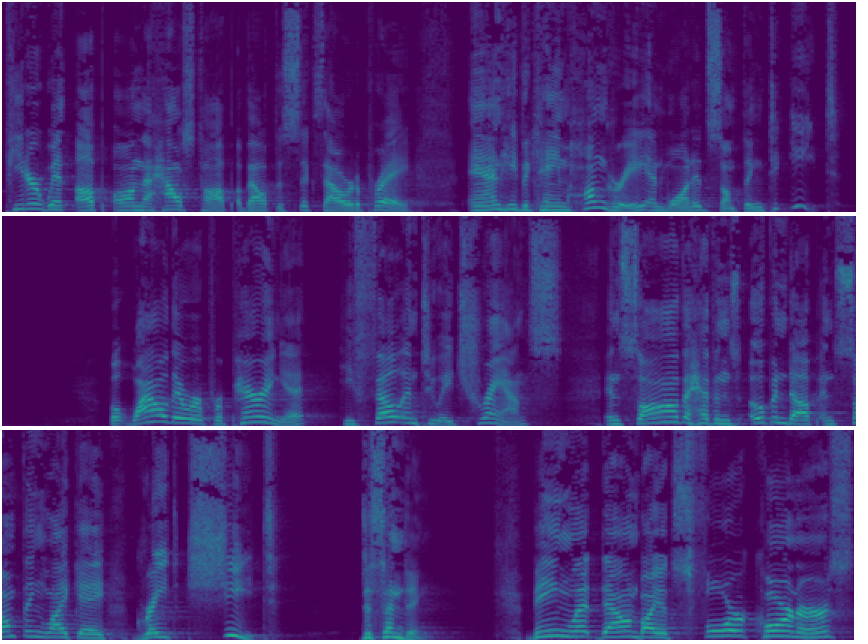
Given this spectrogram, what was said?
Peter went up on the housetop about the sixth hour to pray. And he became hungry and wanted something to eat. But while they were preparing it, he fell into a trance and saw the heavens opened up and something like a great sheet descending, being let down by its four corners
